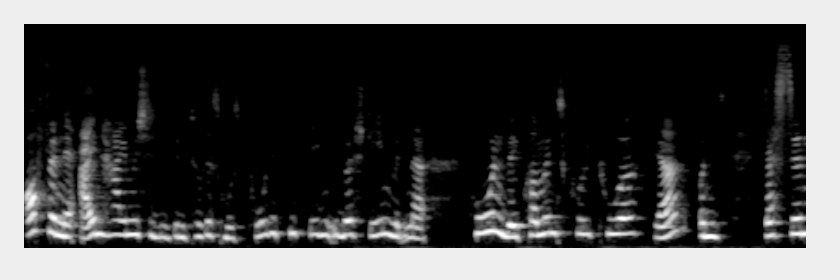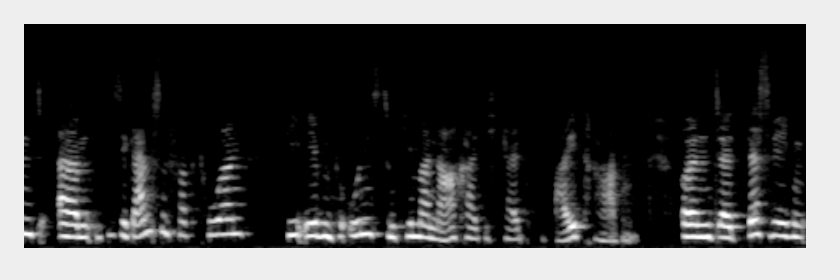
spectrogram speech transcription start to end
offene Einheimische, die dem Tourismus positiv gegenüberstehen, mit einer hohen Willkommenskultur. Ja? Und das sind ähm, diese ganzen Faktoren, die eben für uns zum Thema Nachhaltigkeit beitragen. Und äh, deswegen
